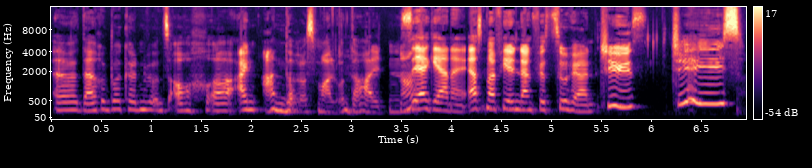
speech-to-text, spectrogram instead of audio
Äh, darüber können wir uns auch äh, ein anderes Mal unterhalten. Ne? Sehr gerne. Erstmal vielen Dank fürs Zuhören. Tschüss. Tschüss.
